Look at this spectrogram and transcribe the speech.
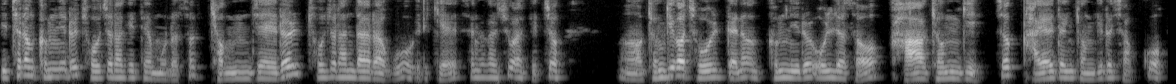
이처럼 금리를 조절하게 됨으로써 경제를 조절한다라고 이렇게 생각할 수가 있겠죠. 어, 경기가 좋을 때는 금리를 올려서 가경기, 즉 가열된 경기를 잡고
